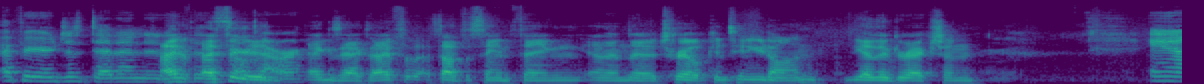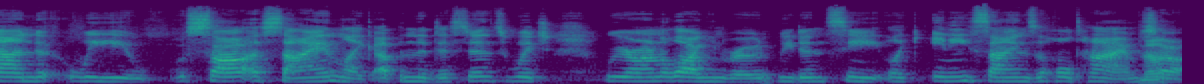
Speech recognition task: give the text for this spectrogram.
I figured just dead ended I, at the I cell figured tower. exactly. I th- thought the same thing, and then the trail continued on the other direction. And we saw a sign like up in the distance which we were on a logging road. We didn't see like any signs the whole time. No. so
